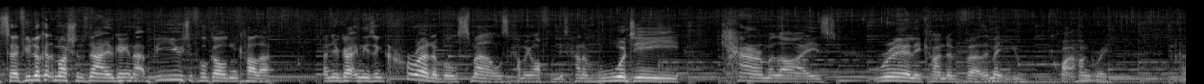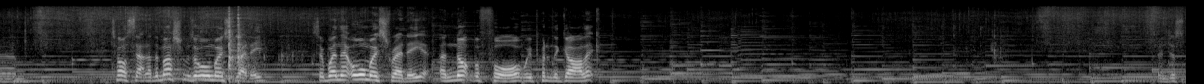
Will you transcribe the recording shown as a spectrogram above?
So if you look at the mushrooms now, you're getting that beautiful golden colour and you're getting these incredible smells coming off them, these kind of woody, caramelised, really kind of, uh, they make you quite hungry. Um, toss that. Now the mushrooms are almost ready. So when they're almost ready, and not before, we put in the garlic. And just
